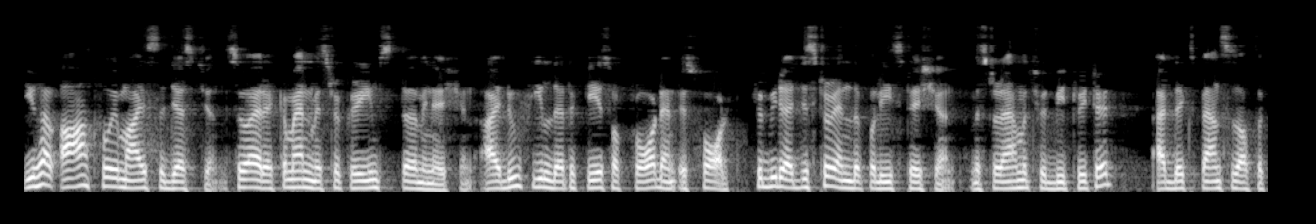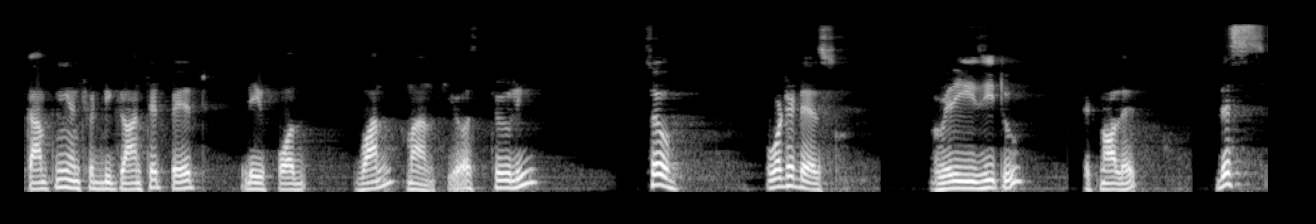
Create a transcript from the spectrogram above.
you have asked for my suggestion, so I recommend Mr. Kareem's termination. I do feel that a case of fraud and assault should be registered in the police station. Mr. Ahmed should be treated at the expenses of the company and should be granted paid leave for one month. Yours truly. So, what it is? Very easy to acknowledge. This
